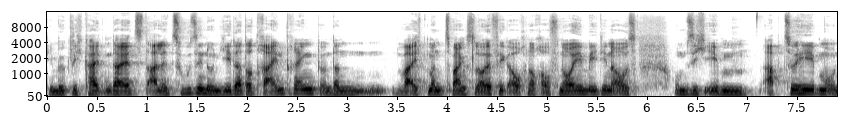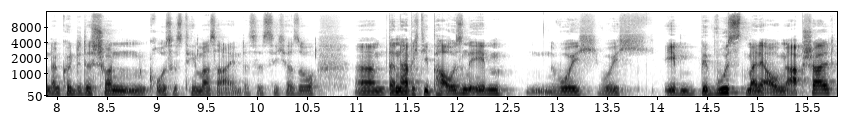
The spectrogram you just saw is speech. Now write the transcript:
die Möglichkeiten da jetzt alle zu sind und jeder dort reindrängt und dann weicht man zwangsläufig auch noch auf neue Medien aus, um sich eben abzuheben und dann könnte das schon ein großes Thema sein. Das ist sicher so. Ähm, dann habe ich die Pausen eben, wo ich, wo ich eben bewusst meine Augen abschalt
